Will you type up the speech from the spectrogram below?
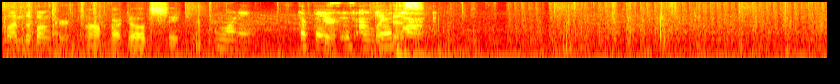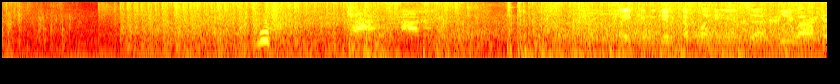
Climb the bunker. Oh, for God's sake. Warning. The base Here, is under like this. attack. Gas positive. Hey, can we get a couple of hands at Blue Alpha?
